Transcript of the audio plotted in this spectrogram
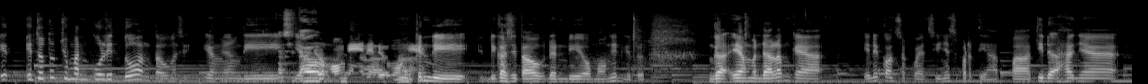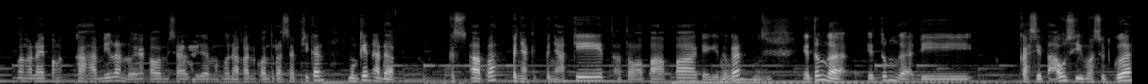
it- itu tuh cuman kulit doang tau gak sih? Yang yang di Kasih yang tahu. Diomongin, ini diomongin. mungkin di dikasih tahu dan diomongin gitu. Nggak yang mendalam kayak ini konsekuensinya seperti apa? Tidak hanya mengenai kehamilan loh ya kalau misalnya tidak menggunakan kontrasepsi kan mungkin ada kes, apa penyakit penyakit atau apa apa kayak gitu kan. Itu nggak itu nggak dikasih tahu sih maksud gua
